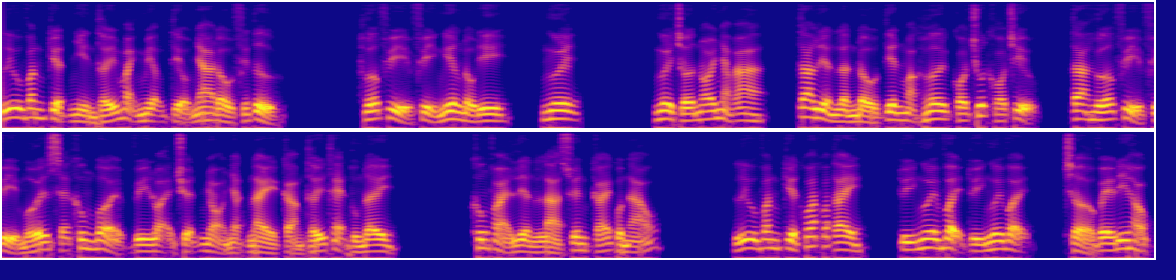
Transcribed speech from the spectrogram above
lưu văn kiệt nhìn thấy mạnh miệng tiểu nha đầu phía tử. Hứa phỉ phỉ nghiêng đầu đi, ngươi ngươi chớ nói nhảm a, ta liền lần đầu tiên mặc hơi có chút khó chịu, ta hứa phỉ phỉ mới sẽ không bởi vì loại chuyện nhỏ nhặt này cảm thấy thẹn thùng đây. Không phải liền là xuyên cái quần áo. Lưu văn kiệt khoát khoát tay, tùy ngươi vậy, tùy ngươi vậy, trở về đi học,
